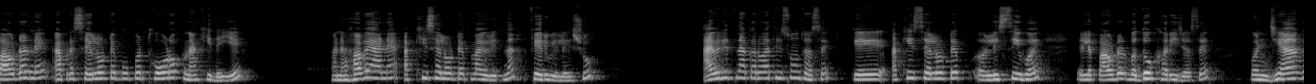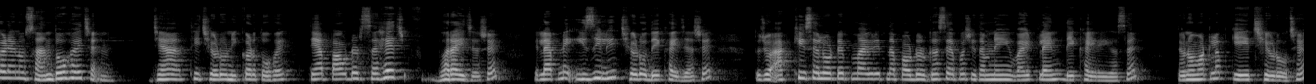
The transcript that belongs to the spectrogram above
પાવડરને આપણે સેલો ટેપ ઉપર થોડોક નાખી દઈએ. અને હવે આને આખી સેલો ટેપમાં આવી રીતના ફેરવી લઈશું. આવી રીતના કરવાથી શું થશે કે આખી સેલો ટેપ લીસી હોય એટલે પાવડર બધો ખરી જશે. પણ જ્યાં આગળ એનો સાંધો હોય છે ને, જ્યાંથી છેડો નીકળતો હોય, ત્યાં પાવડર સહેજ ભરાઈ જશે. એટલે આપણે ઇઝીલી છેડો દેખાઈ જશે. તો જો આખી સેલો ટેપમાં આવી રીતના પાવડર ઘસ્યા પછી તમને વ્હાઇટ લાઇન દેખાઈ રહી હશે. તેનો મતલબ કે એ છેડો છે.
